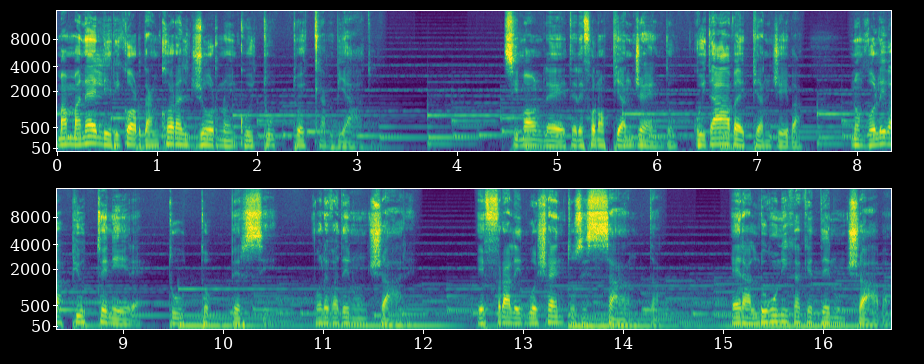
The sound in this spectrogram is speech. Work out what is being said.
Mamma Nelly ricorda ancora il giorno in cui tutto è cambiato. Simone le telefonò piangendo, guidava e piangeva non voleva più tenere tutto per sé, voleva denunciare e fra le 260 era l'unica che denunciava,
